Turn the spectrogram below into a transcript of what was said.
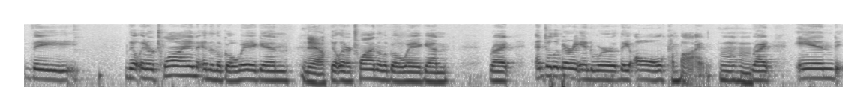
they they'll intertwine and then they'll go away again Yeah. they'll intertwine, then they'll go away again, right? Until the very end where they all combine, mm-hmm. right? And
